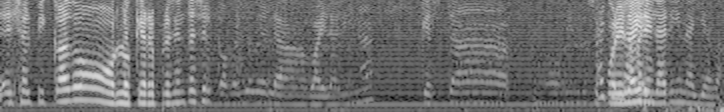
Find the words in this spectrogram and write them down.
el salpicado lo que representa es el cabello de la bailarina que está moviéndose por el aire. bailarina allá abajo.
